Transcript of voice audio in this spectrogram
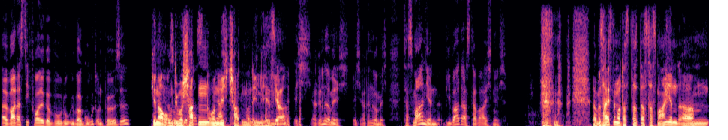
Äh, war das die Folge, wo du über Gut und Böse? Genau, und über Schatten hast? und Ja. Lichtschatten und ähnliches. Ja, ich erinnere mich. Ich erinnere mich. Tasmanien, wie war das? Da war ich nicht. Es heißt immer, dass, dass, dass Tasmanien ähm,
